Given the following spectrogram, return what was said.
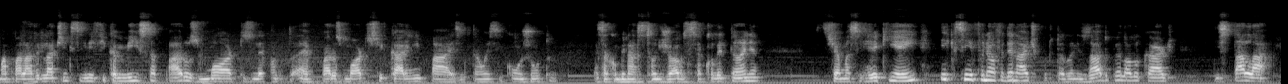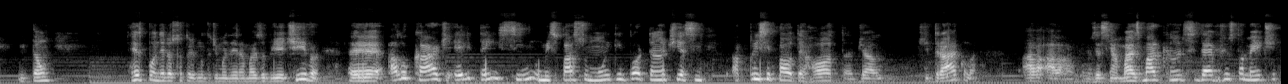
uma palavra em latim que significa missa para os mortos, é, para os mortos ficarem em paz. Então esse conjunto, essa combinação de jogos, essa coletânea, chama-se Requiem e que Symphony of the Night, protagonizado pelo Alucard, está lá. Então, respondendo a sua pergunta de maneira mais objetiva, é, Alucard ele tem sim um espaço muito importante e assim a principal derrota de, de Drácula, a, a, vamos dizer assim, a mais marcante se deve justamente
